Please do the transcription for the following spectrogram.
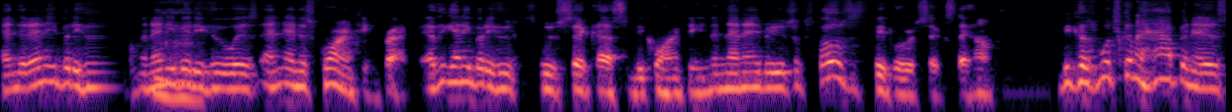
and that anybody who and anybody mm-hmm. who is and, and is quarantined, frankly. I think anybody who's, who's sick has to be quarantined, and then anybody who's exposed to people who are sick stay home. Because what's going to happen is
